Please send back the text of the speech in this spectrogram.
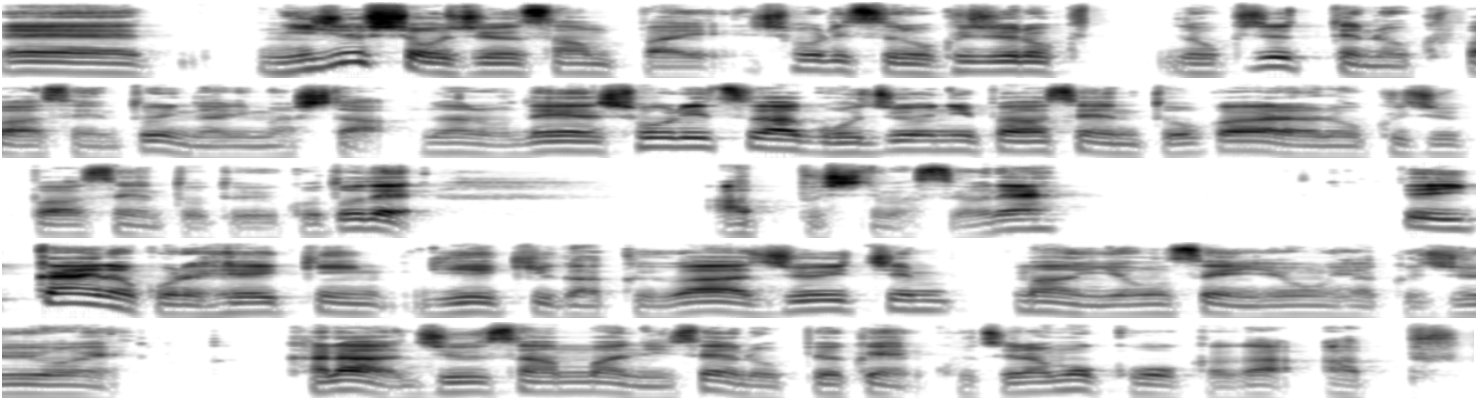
えー、20勝13敗、勝率60.6%になりました。なので、勝率は52%から60%ということでアップしてますよね。で、1回のこれ平均利益額は11万4414円から13万2600円。こちらも効果がアップ。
